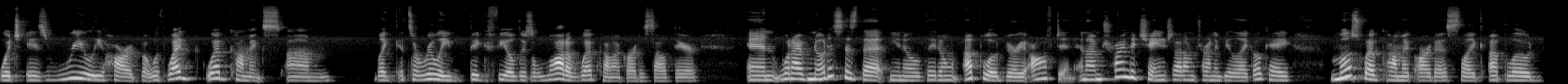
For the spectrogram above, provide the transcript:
which is really hard. But with web web comics um, like it's a really big field. There's a lot of web comic artists out there. And what i've noticed is that you know they don't upload very often. And i'm trying to change that. I'm trying to be like okay most web comic artists like upload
